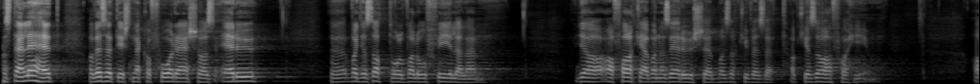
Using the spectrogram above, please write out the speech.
Aztán lehet a vezetésnek a forrása az erő, vagy az attól való félelem. Ugye a, a falkában az erősebb az, aki vezet, aki az alfahím. A,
